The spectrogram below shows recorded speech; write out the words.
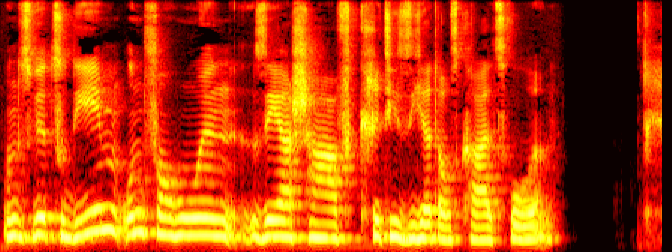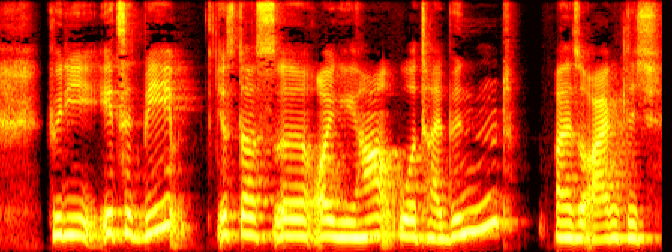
Und es wird zudem unverhohlen sehr scharf kritisiert aus Karlsruhe. Für die EZB ist das äh, EuGH-Urteil bindend also eigentlich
